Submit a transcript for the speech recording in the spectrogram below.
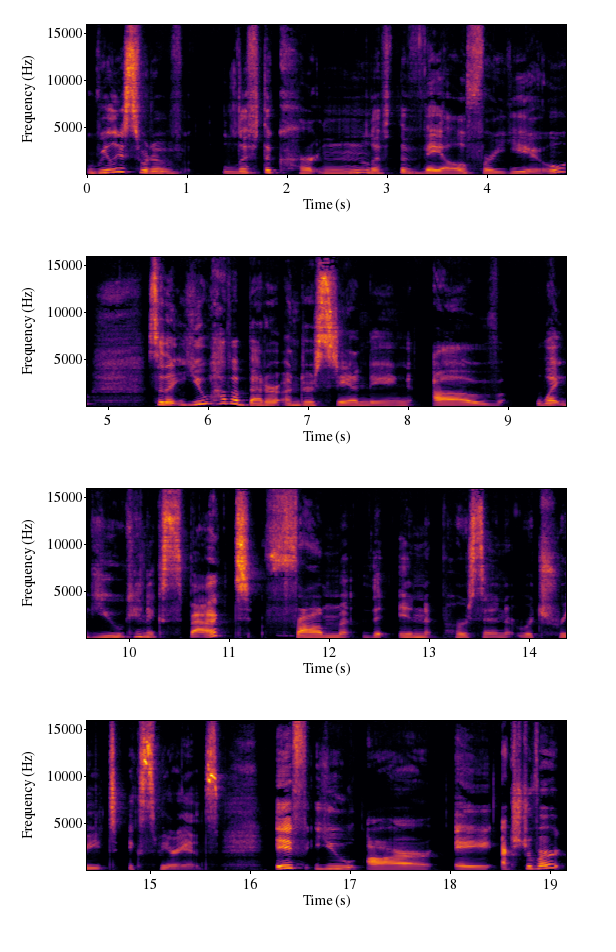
really sort of lift the curtain, lift the veil for you so that you have a better understanding of what you can expect from the in person retreat experience. If you are a extrovert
